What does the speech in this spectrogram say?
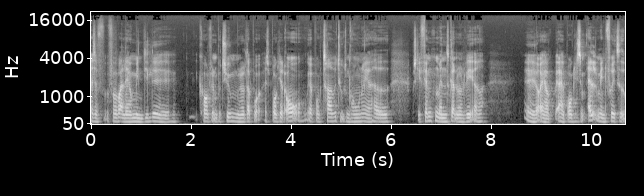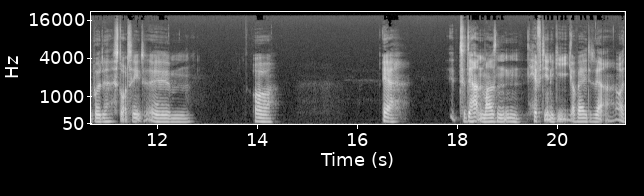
Altså for bare at lave min lille øh, kortfilm på 20 minutter, der brug, altså brugte jeg et år. Jeg brugte 30.000 kroner. Jeg havde måske 15 mennesker involveret. Øh, og jeg, jeg har brugt ligesom al min fritid på det, stort set. Øh, og ja, så det har en meget sådan hæftig energi at være i det der. Og,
